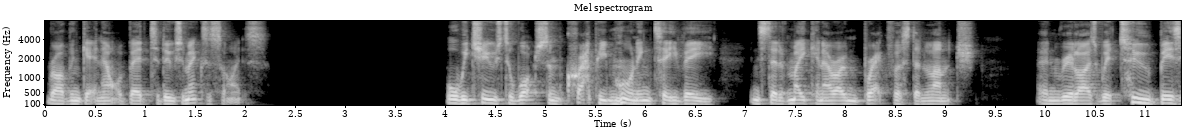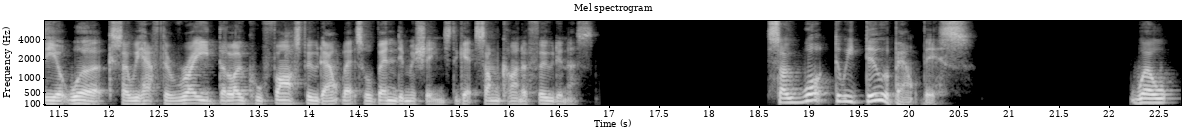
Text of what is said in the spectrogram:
rather than getting out of bed to do some exercise. Or we choose to watch some crappy morning TV instead of making our own breakfast and lunch and realize we're too busy at work, so we have to raid the local fast food outlets or vending machines to get some kind of food in us. So, what do we do about this? Well,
